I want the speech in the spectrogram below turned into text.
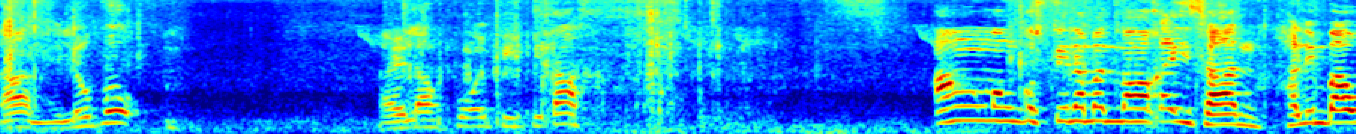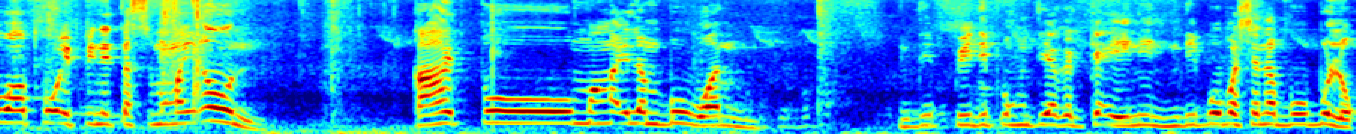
Yan, hello po. Ay lang po ipipitas. Ang manggusti naman mga kaisan, halimbawa po ipinitas mo ngayon. Kahit po mga ilang buwan, hindi pwede pong hindi agad kainin. Hindi po ba siya nabubulok?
